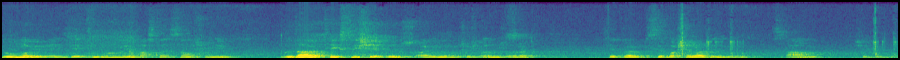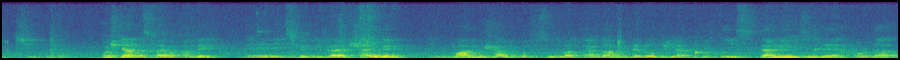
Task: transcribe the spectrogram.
Doğuma yönelik Zeytinburnu'luyum. Aslen Samsunluyum. Gıda ve tekstil işi yapıyoruz aile olarak, çocuklarımız olarak. Tekrar size başarılar diliyorum. Sağ olun. Teşekkür ederim. Teşekkürler. Hoş geldiniz Kaymakam Bey. Ee, ismim İbrahim Şahin. Ee, Mali Müşavirlik Ofisimiz var. Erdoğan Biberoğlu ile birlikteyiz. Derneğimizin de orada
